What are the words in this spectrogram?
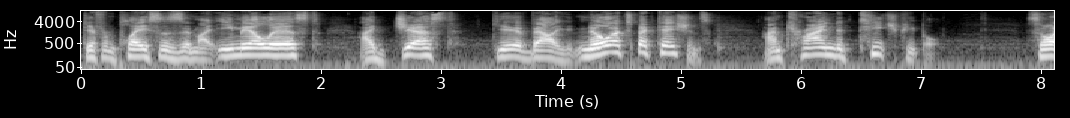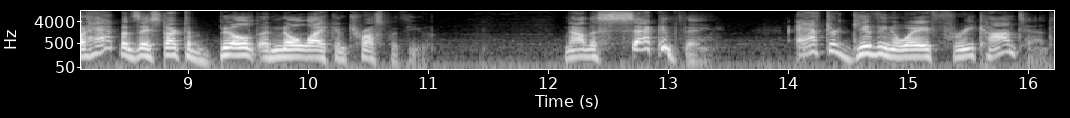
different places in my email list. I just give value. No expectations. I'm trying to teach people. So what happens, they start to build a know, like, and trust with you. Now, the second thing, after giving away free content,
